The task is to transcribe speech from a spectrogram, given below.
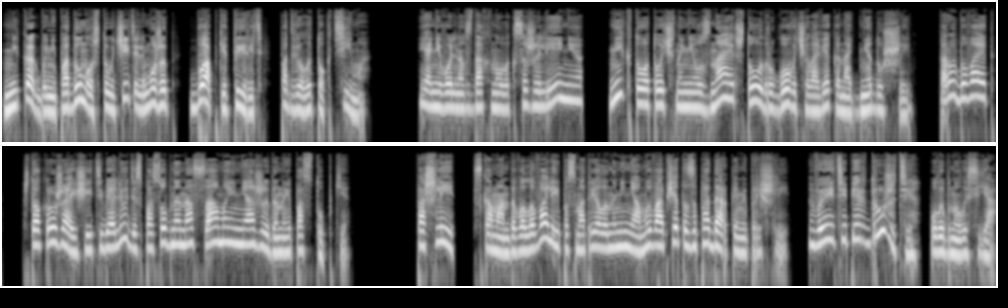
«Никак бы не подумал, что учитель может бабки тырить», — подвел итог Тима. Я невольно вздохнула. К сожалению, никто точно не узнает, что у другого человека на дне души. Порой бывает, что окружающие тебя люди способны на самые неожиданные поступки. «Пошли», — скомандовала Валя и посмотрела на меня. «Мы вообще-то за подарками пришли». «Вы теперь дружите?» — улыбнулась я.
